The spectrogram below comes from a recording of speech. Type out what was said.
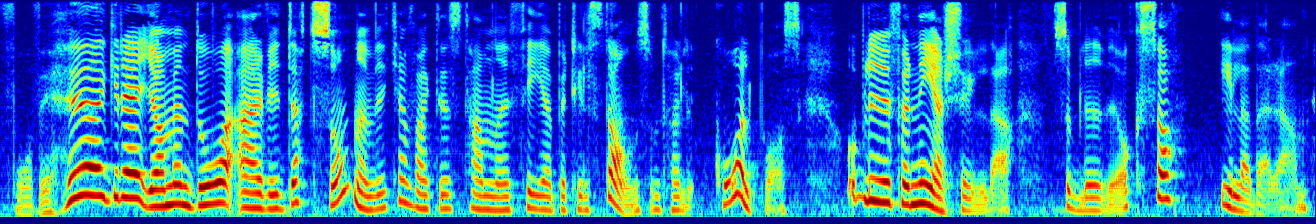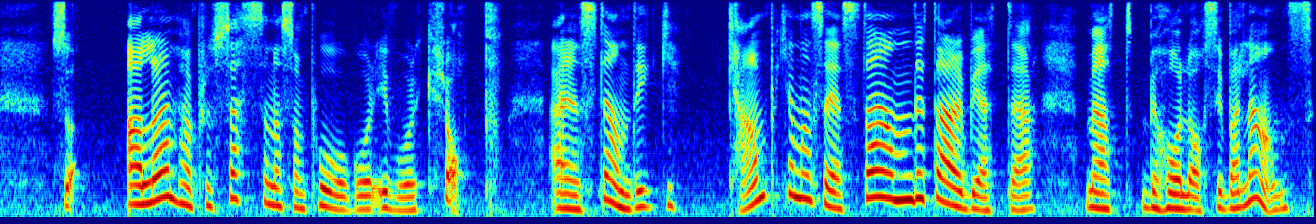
Får vi högre, ja men då är vi i dödszonen. Vi kan faktiskt hamna i febertillstånd som tar kål på oss. Och blir vi för nedkylda så blir vi också illa däran. Så alla de här processerna som pågår i vår kropp är en ständig kamp kan man säga, ständigt arbete med att behålla oss i balans.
